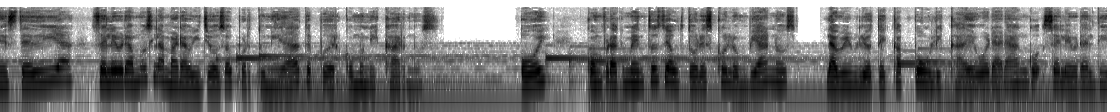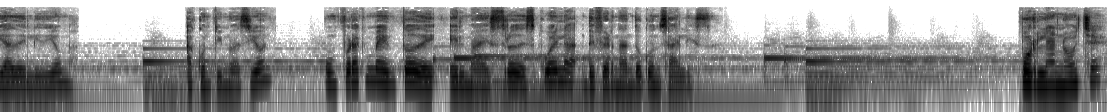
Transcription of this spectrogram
este día celebramos la maravillosa oportunidad de poder comunicarnos. Hoy, con fragmentos de autores colombianos, la Biblioteca Pública de Borarango celebra el Día del Idioma. A continuación, un fragmento de El Maestro de Escuela de Fernando González. Por la noche,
